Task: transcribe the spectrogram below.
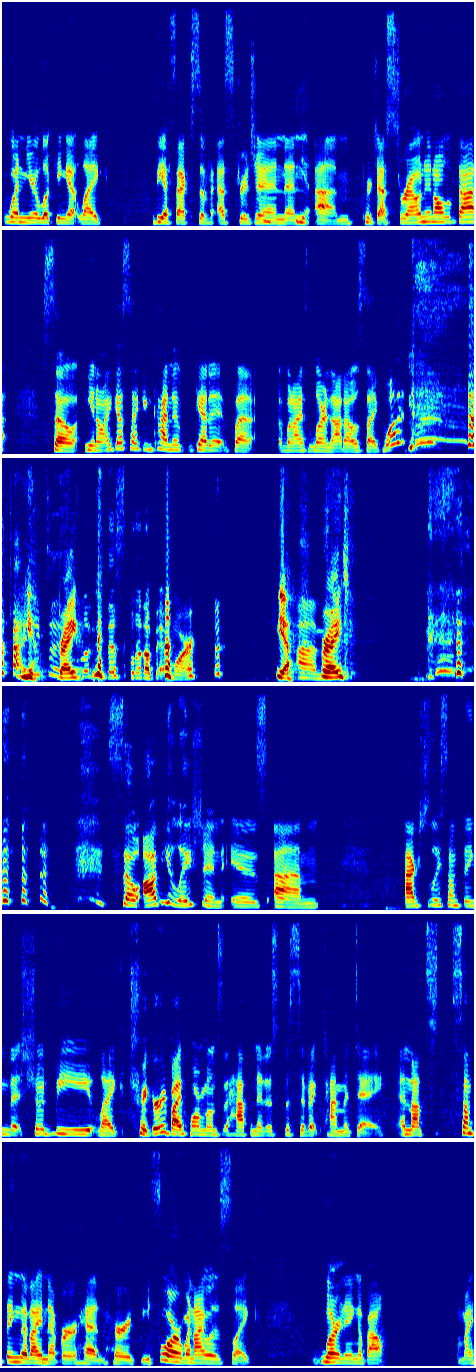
when you're looking at like the effects of estrogen and um, progesterone and all of that. So, you know, I guess I can kind of get it. But when I learned that, I was like, what? I Yeah, need to right. look at this a little bit more. Yeah um, right so ovulation is um actually something that should be like triggered by hormones that happen at a specific time of day. And that's something that I never had heard before when I was like learning about my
